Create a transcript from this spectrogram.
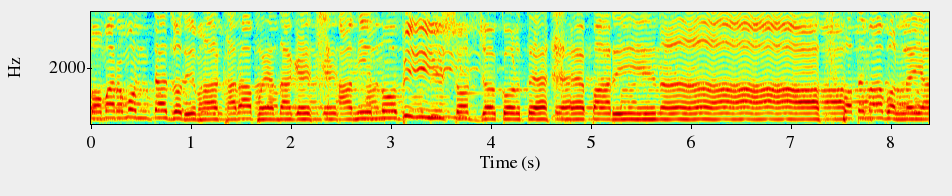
তোমার মনটা যদি মা খারাপ হয়ে আমি নবী সহ্য করতে পারি না। ফতেমা বললে ইয়া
